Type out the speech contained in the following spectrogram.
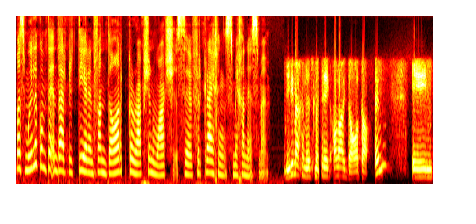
maar is moeilik om te interpreteer en van daar Corruption Watch se verkrygingsmeganisme. Hierdie meganisme trek al daai data in en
